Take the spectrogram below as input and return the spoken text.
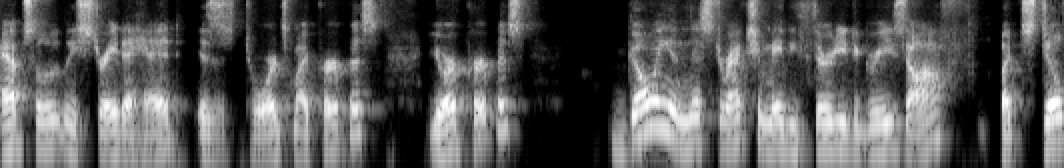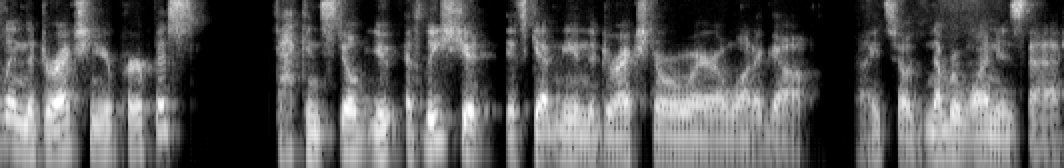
absolutely straight ahead is towards my purpose your purpose going in this direction maybe 30 degrees off but still in the direction of your purpose that can still you at least you, it's getting me in the direction or where I want to go. Right. So number one is that.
